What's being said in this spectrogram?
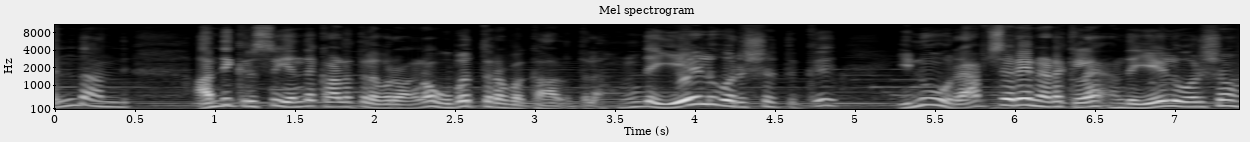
எந்த அந்தி அந்தி கிறிஸ்து எந்த காலத்தில் வருவாங்கன்னா உபத்திரவ காலத்தில். இந்த ஏழு வருஷத்துக்கு இன்னும் ரேப்சரே நடக்கலை. அந்த ஏழு வருஷம்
